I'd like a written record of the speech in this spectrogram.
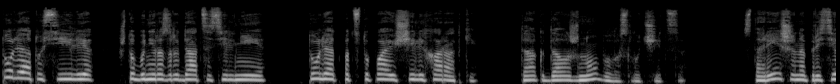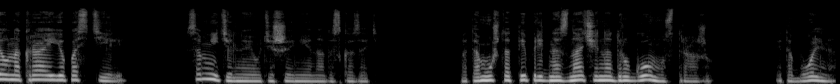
то ли от усилия, чтобы не разрыдаться сильнее, то ли от подступающей лихорадки. Так должно было случиться. Старейшина присел на край ее постели. Сомнительное утешение, надо сказать. Потому что ты предназначена другому стражу. Это больно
